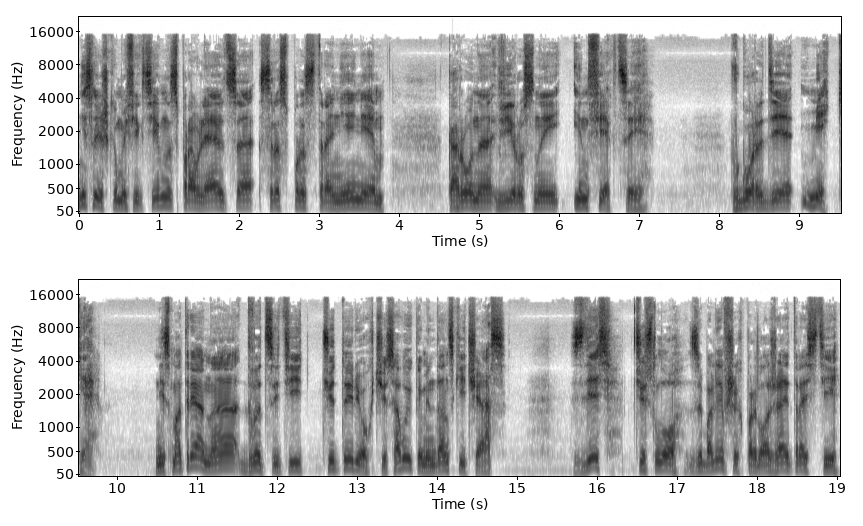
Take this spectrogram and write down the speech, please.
не слишком эффективно справляются с распространением коронавирусной инфекции в городе Мекке – несмотря на 24-часовой комендантский час. Здесь число заболевших продолжает расти.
